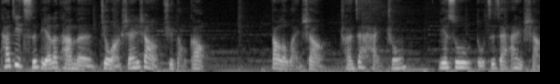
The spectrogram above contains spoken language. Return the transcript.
他既辞别了他们，就往山上去祷告。到了晚上，船在海中，耶稣独自在岸上，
